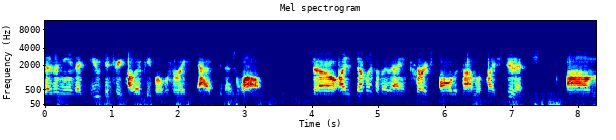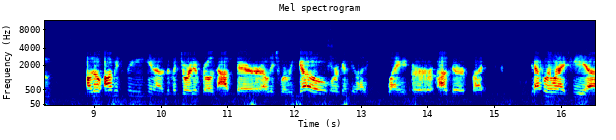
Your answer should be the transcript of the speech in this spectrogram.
doesn't mean that you can treat other people with a racist attitude as well. So it's definitely something that I encourage all the time with my students. Um, although obviously, you know, the majority of girls out there, at least where we go, are going to be like white or other, but definitely when I see a,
